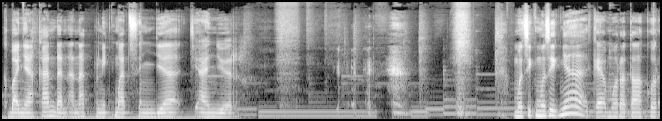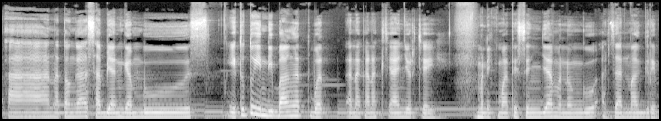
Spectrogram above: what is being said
kebanyakan dan anak penikmat senja Cianjur. Musik-musiknya kayak Murotal Quran atau enggak Sabian Gambus. Itu tuh indie banget buat anak-anak Cianjur cuy. Menikmati senja menunggu azan maghrib.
